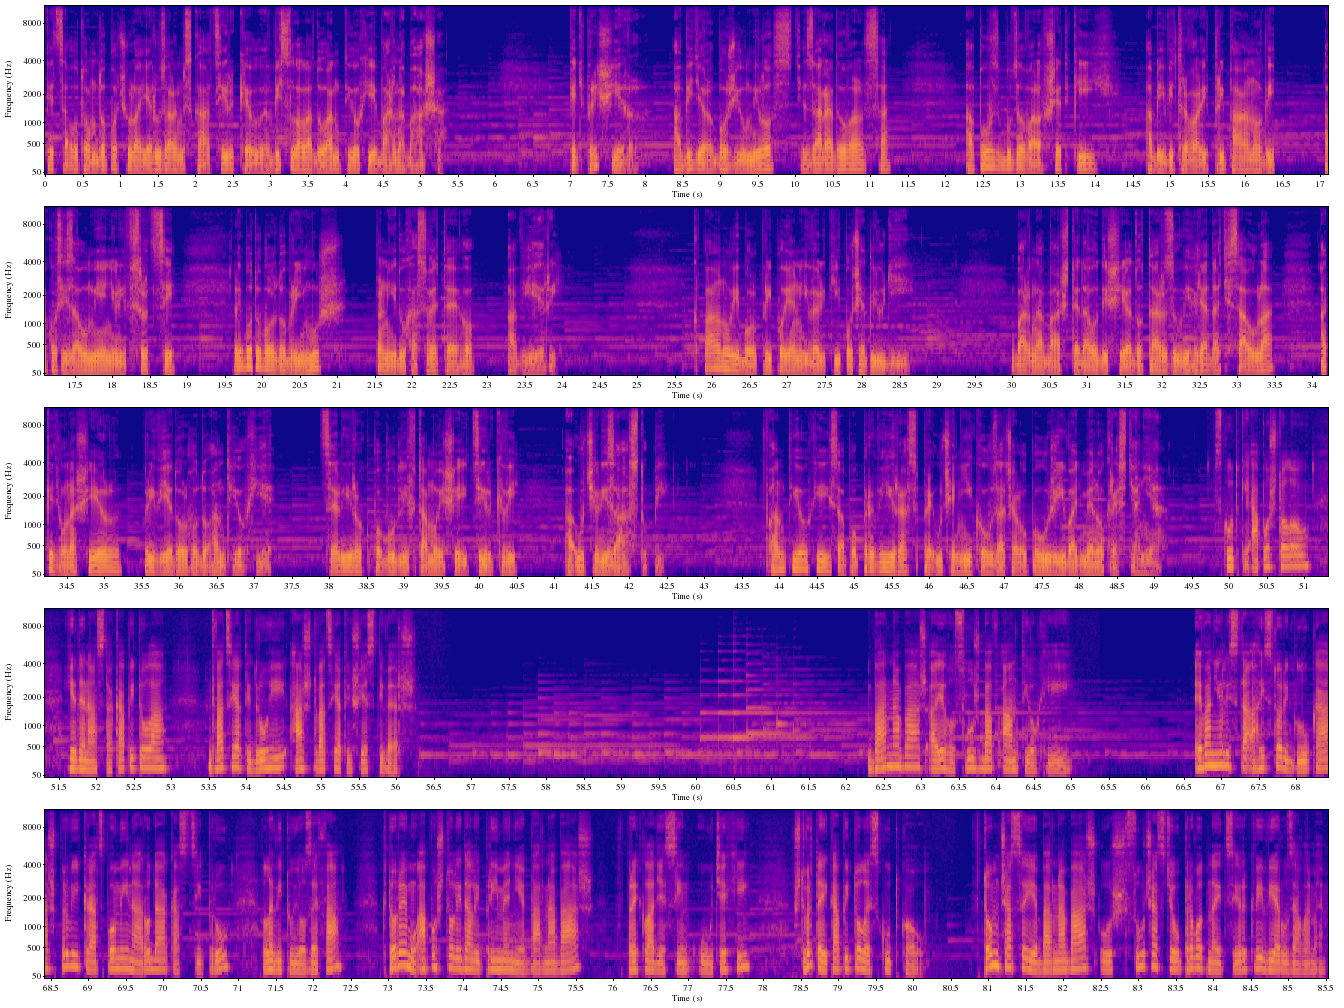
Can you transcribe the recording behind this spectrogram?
keď sa o tom dopočula Jeruzalemská církev, vyslala do Antiochie Barnabáša. Keď prišiel a videl Božiu milosť, zaradoval sa a povzbudzoval všetkých, aby vytrvali pri pánovi, ako si zaumienili v srdci, lebo to bol dobrý muž, plný ducha svetého a viery. K pánovi bol pripojený veľký počet ľudí. Barnabáš teda odišiel do Tarzu vyhľadať Saula a keď ho našiel, priviedol ho do Antiochie. Celý rok pobudli v tamojšej cirkvi a učili zástupy. V Antiochii sa po prvý raz pre učeníkov začalo používať meno kresťania. Skutky Apoštolov, 11. kapitola, 22. až 26. verš. Barnabáš a jeho služba v Antiochii. Evangelista a historik Lukáš prvýkrát spomína rodáka z Cypru, Levitu Jozefa, ktorému apoštoli dali príjmenie Barnabáš, v preklade syn útechy, v 4. kapitole skutkov. V tom čase je Barnabáš už súčasťou prvotnej cirkvy v Jeruzaleme.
